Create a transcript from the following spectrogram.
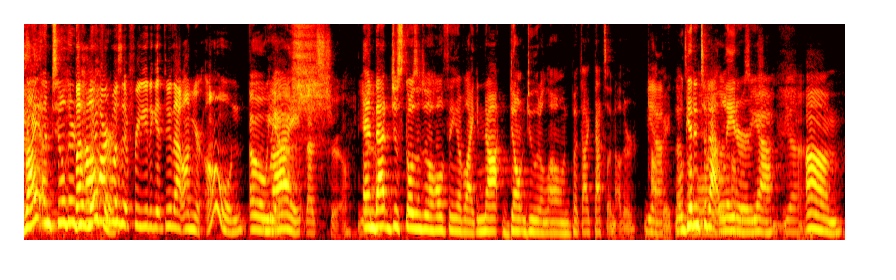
right until they're But delivered how hard was it for you to get through that on your own? Oh yeah, that's true. Yeah. and that just goes into the whole thing of like not don't do it alone but like that's another Yeah, topic we'll get into that later yeah. Yeah. um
